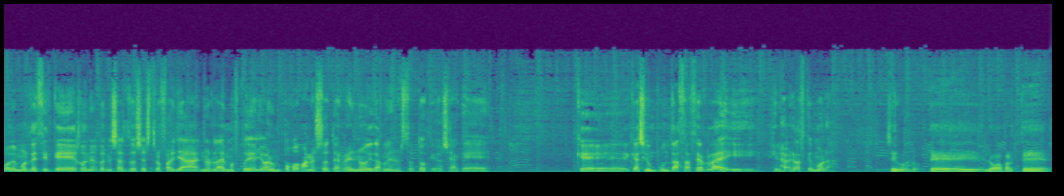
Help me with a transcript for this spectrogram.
podemos decir que con, esas dos estrofas ya nos la hemos podido llevar un poco para nuestro terreno y darle nuestro toque. O sea que, que, ha sido un puntazo hacerla y, la verdad que mola. Sí, bueno, eh, y luego aparte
